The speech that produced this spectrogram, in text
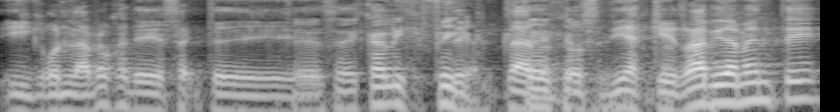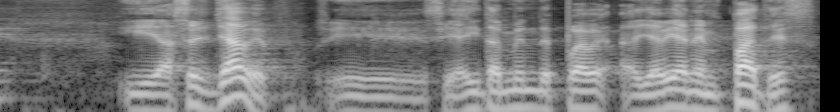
y con la roja te, te- se descalifica. te- claro, Se entonces tenías que ir rápidamente y hacer llaves. Si ahí también después ahí habían empates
